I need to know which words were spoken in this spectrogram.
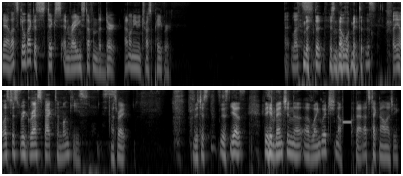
Yeah, let's go back to sticks and writing stuff in the dirt. I don't even trust paper. Let's There's no limit to this. but yeah, let's just regress back to monkeys. That's right. It's just, just yeah, the invention of, of language. No, that. That's technology.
